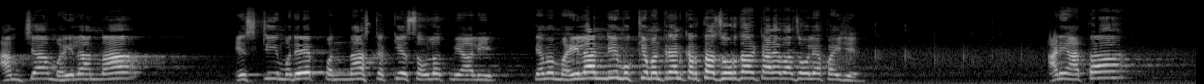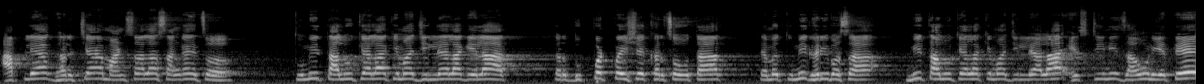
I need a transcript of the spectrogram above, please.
आमच्या महिलांना एस टी मध्ये पन्नास टक्के सवलत मिळाली. त्यामुळे महिलांनी मुख्यमंत्र्यांकरता जोरदार टाळ्या वाजवल्या पाहिजे. आणि आता आपल्या घरच्या माणसाला सांगायचं तुम्ही तालुक्याला किंवा जिल्ह्याला गेलात तर दुप्पट पैसे खर्च होतात. त्यामुळे तुम्ही घरी बसा. मी तालुक्याला किंवा जिल्ह्याला एस टीने जाऊन येते.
